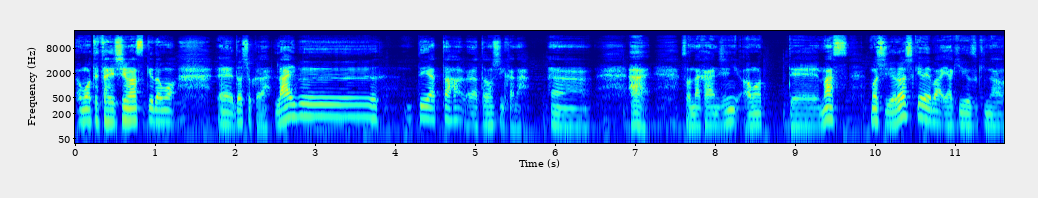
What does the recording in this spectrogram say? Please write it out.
思ってたりしますけども、えー、どうしようかな。ライブでやった方が楽しいかな。うん。はい。そんな感じに思ってってます。もしよろしければ野球好きの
